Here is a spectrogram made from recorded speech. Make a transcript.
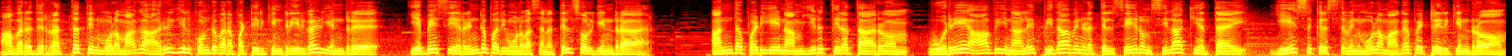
அவரது இரத்தத்தின் மூலமாக அருகில் கொண்டு வரப்பட்டிருக்கின்றீர்கள் என்று எபேசிய ரெண்டு பதிமூணு வசனத்தில் சொல்கின்றார். அந்தபடியே நாம் இரு திறத்தாரும் ஒரே ஆவியினாலே பிதாவினிடத்தில் சேரும் சிலாக்கியத்தை இயேசு கிறிஸ்துவின் மூலமாக பெற்றிருக்கின்றோம்.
